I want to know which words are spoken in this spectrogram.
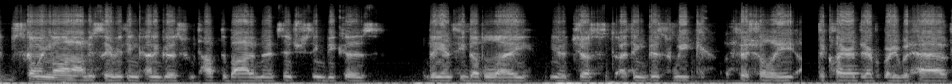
it's going on. Obviously, everything kind of goes from top to bottom, and it's interesting because the NCAA, you know, just I think this week officially declared that everybody would have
